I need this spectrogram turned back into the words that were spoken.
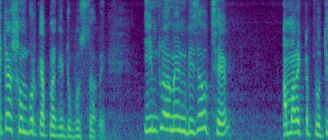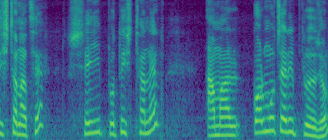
এটা সম্পর্কে আপনাকে একটু বুঝতে হবে। এমপ্লয়মেন্ট ভিসা হচ্ছে, আমার একটা প্রতিষ্ঠান আছে, সেই প্রতিষ্ঠানের আমার কর্মচারী প্রয়োজন,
